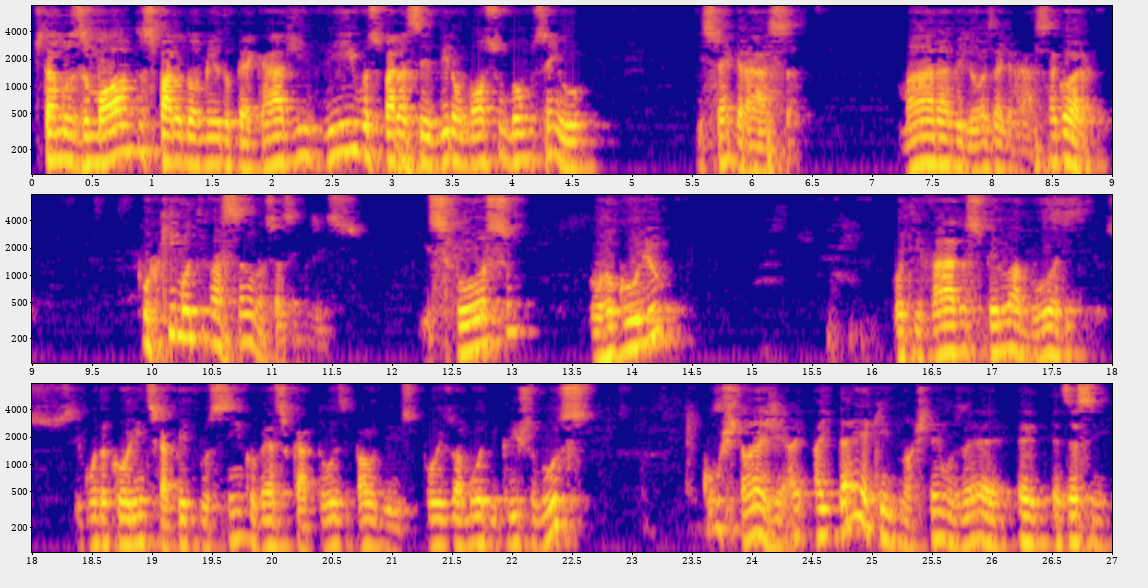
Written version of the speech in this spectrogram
Estamos mortos para o domínio do pecado e vivos para servir ao nosso novo Senhor. Isso é graça. Maravilhosa graça. Agora, por que motivação nós fazemos isso? Esforço, orgulho, motivados pelo amor de Deus. 2 Coríntios capítulo 5, verso 14, Paulo diz, pois o amor de Cristo nos constrange. A, a ideia que nós temos é, é, é dizer assim,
